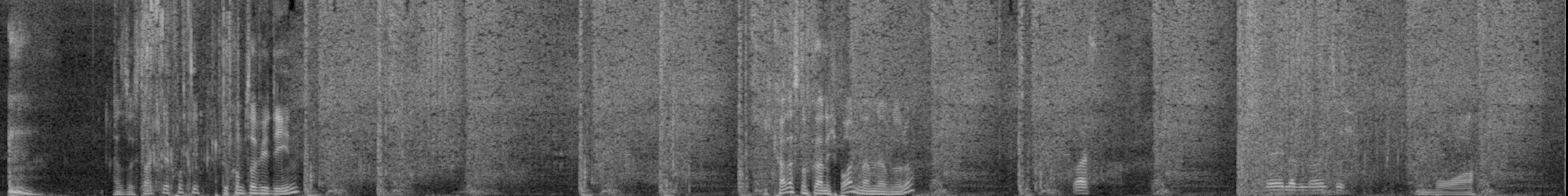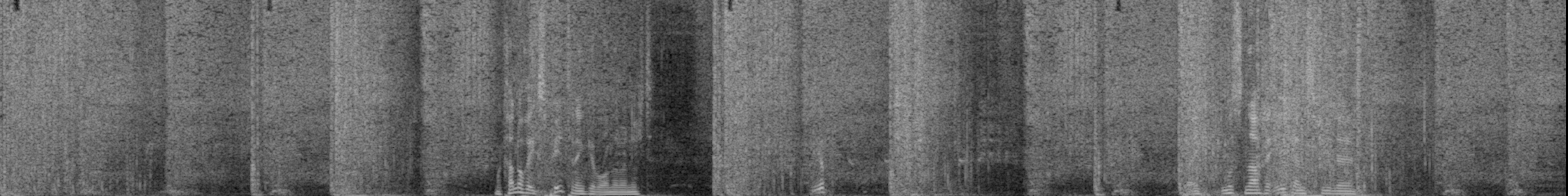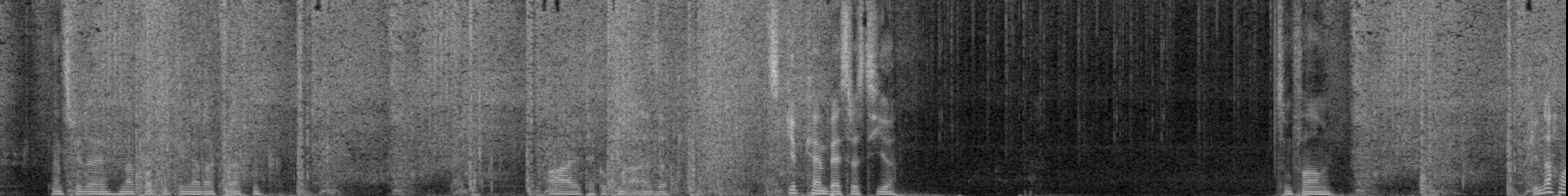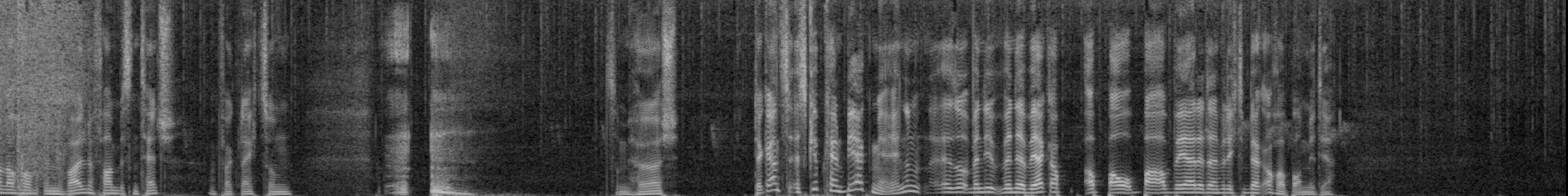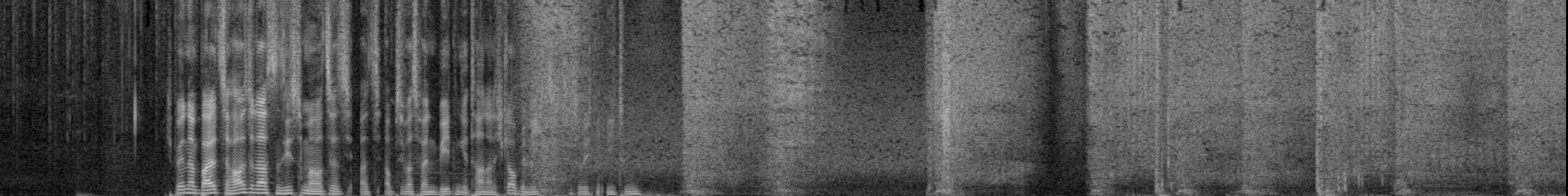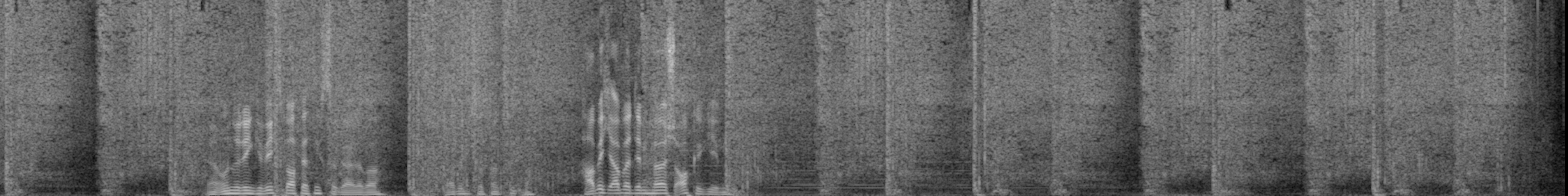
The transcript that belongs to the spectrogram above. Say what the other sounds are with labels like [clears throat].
[clears throat] Also ich sag dir, Fuffi, du kommst wie den. Ich kann das noch gar nicht bauen in meinem Level, oder? Was? Nee, Level 90. Boah. Man kann doch XP-Tränke bauen, oder nicht? Jupp. Weil ich muss nachher eh ganz viele ganz viele Narkotik-Dinger da craften. Alter, guck mal, also. Es gibt kein besseres Tier. Zum Farmen. Geh nachher mal auch in den Wald und fahr ein bisschen Tetch. Im Vergleich zum [clears throat] zum Hirsch. Der ganze, es gibt keinen Berg mehr. Also wenn die, wenn der Berg ab, abbaubar wäre, dann würde ich den Berg auch abbauen mit dir. Ich bin dann bald zu Hause lassen, siehst du mal, ob sie, was- ob sie was bei den Beeten getan hat. Ich glaube nicht. Das würde ich nie tun. Ja, ohne den Gewichtswurf jetzt nicht so geil, aber dadurch ist das halt super. Habe ich aber dem Hirsch auch gegeben.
